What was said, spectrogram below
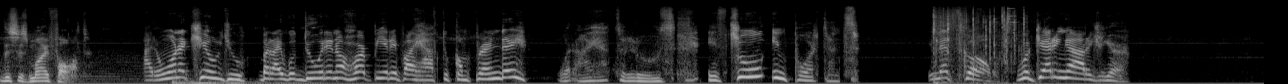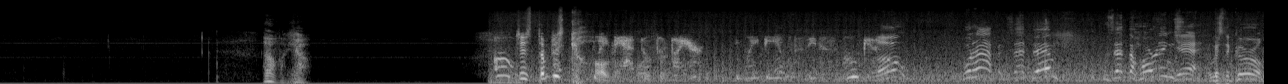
this is my fault. I don't want to kill you, but I will do it in a heartbeat if I have to, comprende? What I have to lose is too important. Let's go. We're getting out of here. Oh my god. Oh, Just, I'm just calling. dad built a fire. You might be able to see the smoke if... Hello? What happened? Is that them? Was that the Hardings? Yeah, it was the girl.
